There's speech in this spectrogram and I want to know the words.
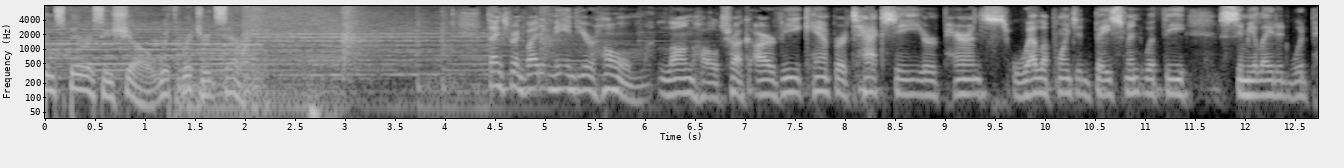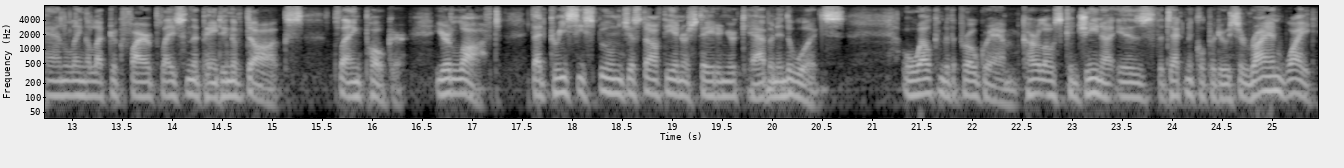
Conspiracy Show with Richard Syrett. Thanks for inviting me into your home. Long haul truck, RV, camper, taxi, your parents' well appointed basement with the simulated wood paneling, electric fireplace, and the painting of dogs, playing poker, your loft, that greasy spoon just off the interstate, in your cabin in the woods. Welcome to the program. Carlos Kajina is the technical producer. Ryan White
